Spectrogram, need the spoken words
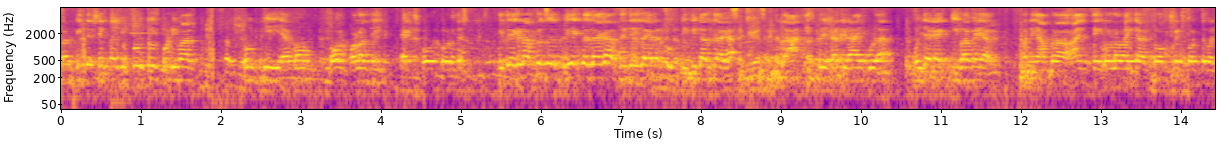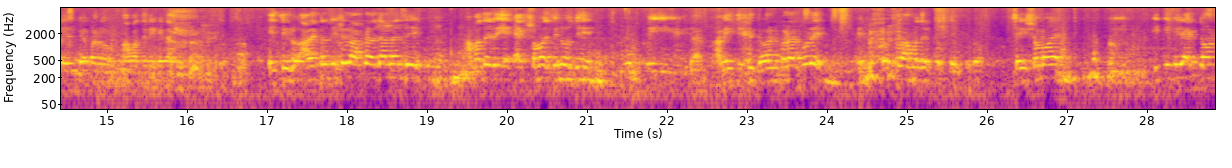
এবার বিদেশে নাকি প্রচুর পরিমাণ সবজি এবং ফল ফলাদি এক্সপোর্ট করতেন কিন্তু এখানে আপনাদের দুই একটা জায়গা আছে যে জায়গাটা খুব টিপিক্যাল জায়গা। স্পেশালি রায়পুরা। ওই জায়গায় কীভাবে মানে আমরা আইন শৃঙ্খলা বাহিনীকে আর ডকুমেন্ট করতে পারি এই ব্যাপারেও আমাদের এখানে এই ছিল আরেকটা জিনিস হলো আপনারা জানেন যে আমাদের এক সময় ছিল যে এই আমি জয়েন করার পরে আমাদের পোস্টিং ছিল সেই সময় পৃথিবীর একজন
